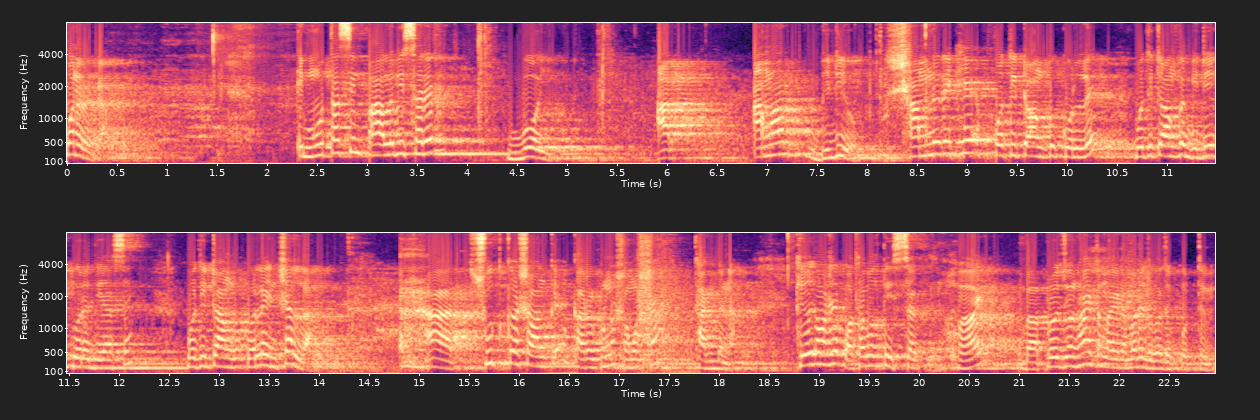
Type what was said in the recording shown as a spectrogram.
পনেরোটা। এই মোতাসিম পাহলবি স্যারের বই আর আমার ভিডিও সামনে রেখে প্রতিটা অঙ্ক করলে, প্রতিটা অঙ্ক ভিডিও করে দিয়ে আছে। প্রতিটা অঙ্ক করলে ইনশাল্লাহ। আর সুদ কষা অঙ্কে কারোর কোনো সমস্যা থাকবে না। কেউ তোমার সাথে কথা বলতে ইচ্ছা হয় বা প্রয়োজন হয়, তোমার এই নম্বরে যোগাযোগ করতে হবে।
